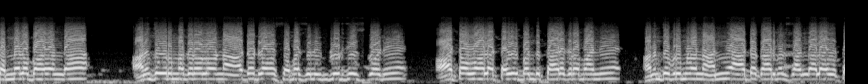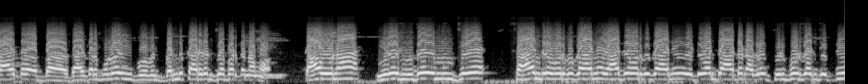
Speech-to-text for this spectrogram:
సమ్మెలో భాగంగా అనంతపురం నగరంలో ఉన్న ఆటో డ్రైవర్ సమస్యలు ఇంక్లూడ్ చేసుకొని ఆటో వాళ్ళ టైర్ బంద్ కార్యక్రమాన్ని అనంతపురంలో ఉన్న అన్ని ఆటో కార్మిక సంఘాల కార్యక్రమంలో ఈ బంద్ కార్యక్రమం చేపడుతున్నాము. కావున ఈ రోజు ఉదయం నుంచే సాయంత్రం వరకు కానీ రాత్రి వరకు కానీ ఎటువంటి ఆటో నగరం తిరగకూడదని చెప్పి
